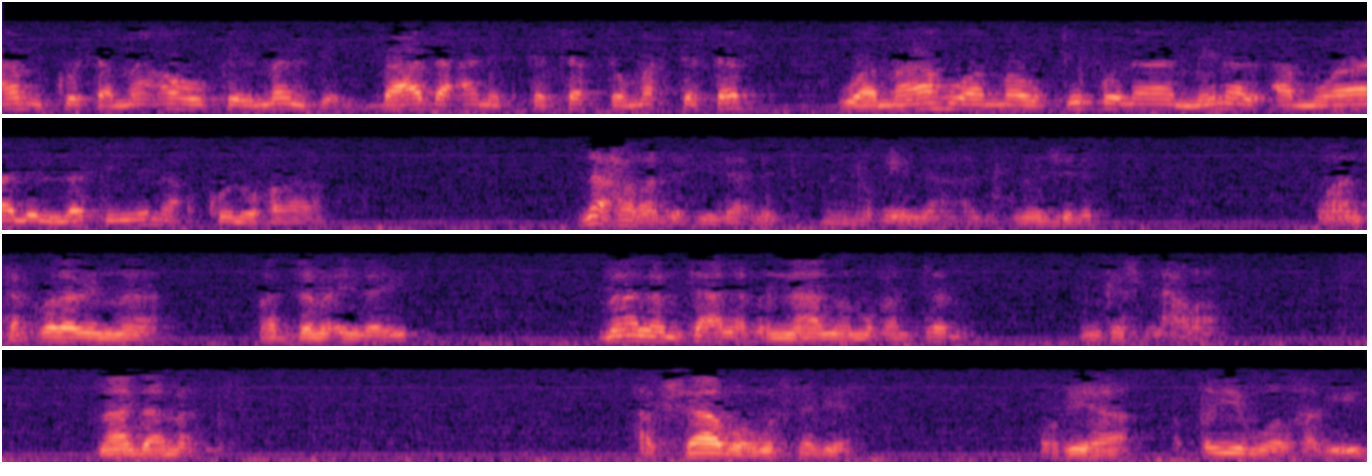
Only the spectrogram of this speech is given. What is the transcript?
أمكث معه في المنزل بعد أن اكتشفت ما اكتشفت؟ وما هو موقفنا من الأموال التي نأكلها؟ لا حرج في ذلك. أن تقيم في منزلك وأن تأكل مما قدم إليك. ما لم تعلم أن هذا المقدم من كسب الحرام. ما دامت أكسابه مشتبهة وفيها الطيب والخبيث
